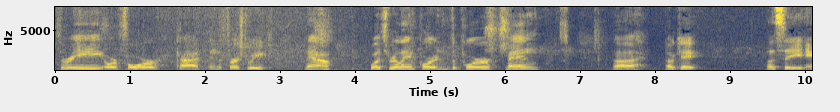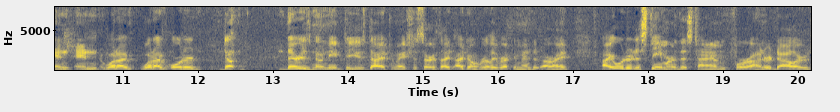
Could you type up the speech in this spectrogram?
three or four caught in the first week. Now, what's really important, the poor man, uh, okay, let's see, and, and what, I, what I've ordered, don't, there is no need to use diatomaceous earth. I, I don't really recommend it, alright? I ordered a steamer this time for $100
